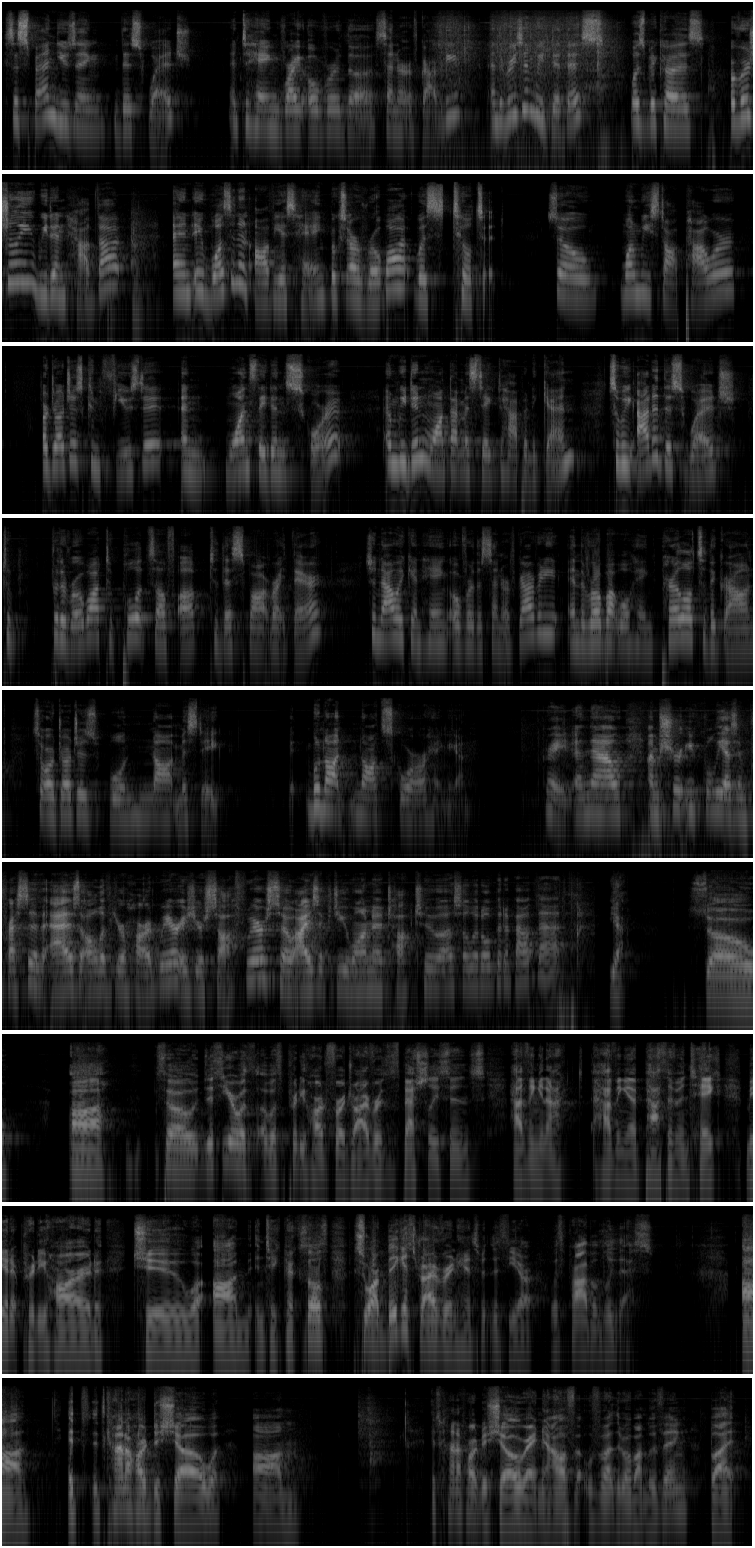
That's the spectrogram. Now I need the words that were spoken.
suspend using this wedge, and to hang right over the center of gravity. And the reason we did this was because originally we didn't have that, and it wasn't an obvious hang because our robot was tilted. So when we stopped power, our judges confused it, and once they didn't score it, and we didn't want that mistake to happen again. So we added this wedge to for the robot to pull itself up to this spot right there. So now it can hang over the center of gravity and the robot will hang parallel to the ground so our judges will not mistake, will not not score or hang again. Great. And now I'm sure equally as impressive as all of your hardware is your software. So Isaac, do you want to talk to us a little bit about that? Yeah. So uh, so this year was was pretty hard for our drivers, especially since having an act having a passive intake made it pretty hard to um, intake pixels. So our biggest driver enhancement this year was probably this. Uh, it's it's kind of hard to show. Um, it's kind of hard to show right now if, without the robot moving, but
